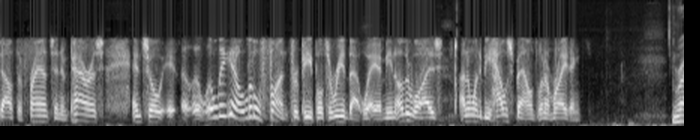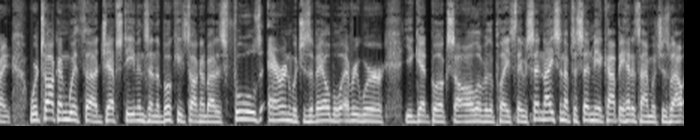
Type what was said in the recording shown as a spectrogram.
south of France and in Paris, and so it, you know a little fun for people to read that way. I mean, otherwise, I don't want to be housebound when I'm writing. Right. We're talking with uh, Jeff Stephens, and the book he's talking about is Fool's Errand, which is available everywhere you get books all over the place. They were sent, nice enough to send me a copy ahead of time, which is how,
